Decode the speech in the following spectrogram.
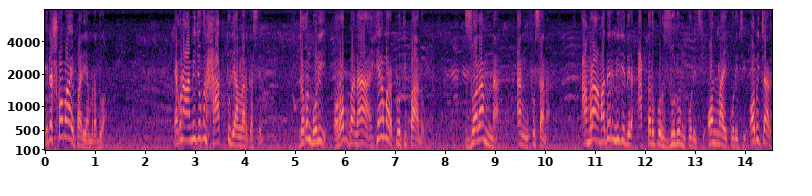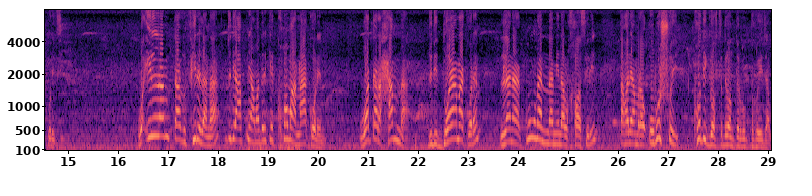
এটা সবাই পারি আমরা দোয়া। এখন আমি যখন হাত তুলি আল্লাহর কাছে, যখন বলি, রব্বানা, হে আমার প্রতিপালক জলাম না আনফুসানা। আমরা আমাদের নিজেদের আত্মার উপর জুলুম করেছি, অন্যায় করেছি, অবিচার করেছি। ও ইল্লাম তাগ ফিরলানা যদি আপনি আমাদেরকে ক্ষমা না করেন ওয়াতার হামনা যদি দয়া না করেন, লানা কুনান্না মিনাল খসিরিন, তাহলে আমরা অবশ্যই ক্ষতিগ্রস্তদের অন্তর্ভুক্ত হয়ে যাব।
